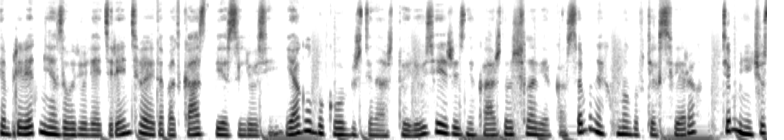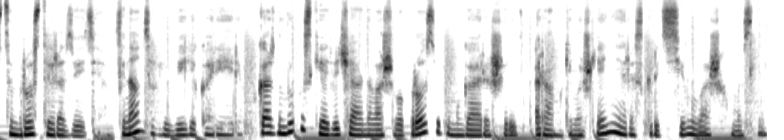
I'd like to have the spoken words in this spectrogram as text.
Всем привет, меня зовут Юлия Терентьева, это подкаст «Без иллюзий». Я глубоко убеждена, что иллюзии — жизни каждого человека, особенно их много в тех сферах, где мы не чувствуем роста и развития — в финансах, любви или карьере. В каждом выпуске я отвечаю на ваши вопросы, помогая расширить рамки мышления и раскрыть силу ваших мыслей.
